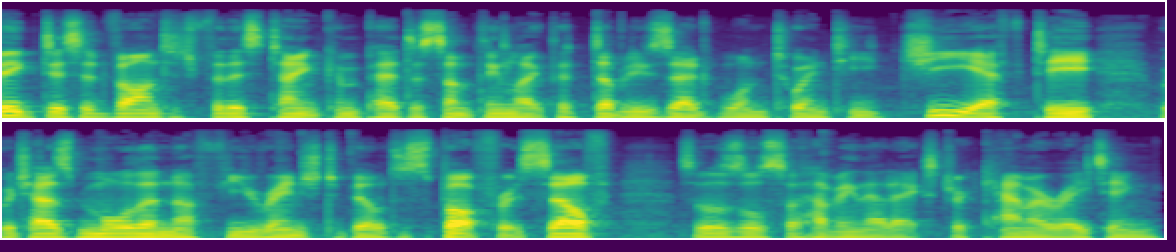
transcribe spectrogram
big disadvantage for this tank compared to something like the WZ-120 GFT, which has more than enough view range to build a spot for itself, as well as also having that extra camera rating.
